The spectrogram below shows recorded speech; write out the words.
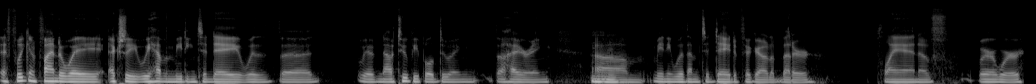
if we can find a way, actually, we have a meeting today with uh, we have now two people doing the hiring. Mhm. Um, meeting with them today to figure out a better plan of where we're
